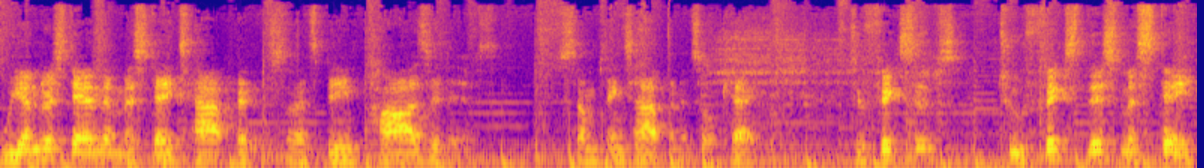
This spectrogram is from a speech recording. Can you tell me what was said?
We understand that mistakes happen, so that's being positive. Some things happen, it's okay. To fix this, to fix this mistake,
